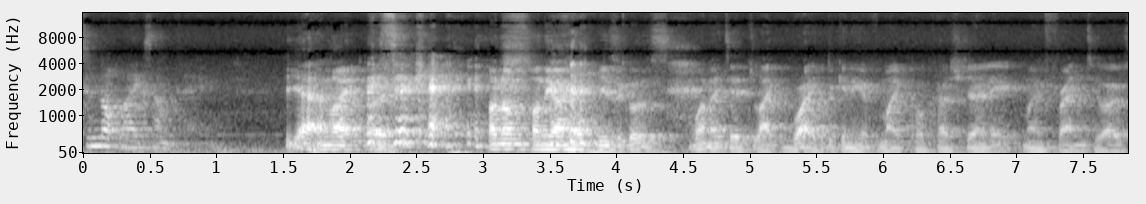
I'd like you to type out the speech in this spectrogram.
to not like something. Yeah, and like, It's like okay. on, on, on the I Hate Musicals, when I did like right at the beginning of my podcast journey, my friend who I was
